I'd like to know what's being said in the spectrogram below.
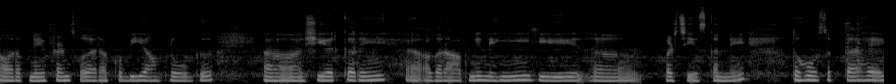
और अपने फ्रेंड्स वगैरह को भी आप लोग शेयर करें। अगर आपने नहीं ये परचेज़ करने तो हो सकता है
